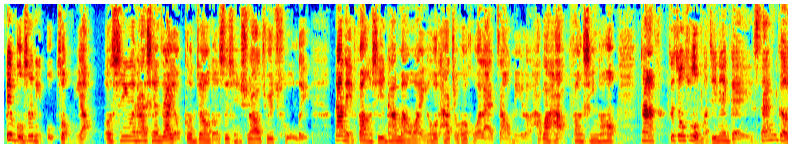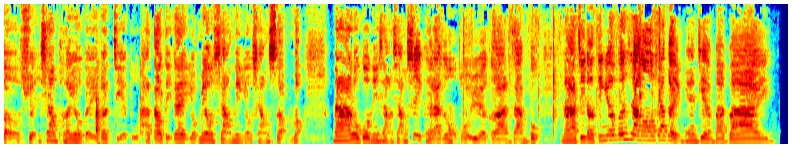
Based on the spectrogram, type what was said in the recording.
并不是你不重要，而是因为他现在有更重要的事情需要去处理。那你放心，他忙完以后，他就会回来找你了，好不好？放心吼。那这就是我们今天给三个选项朋友的一个解读，他到底在有没有想你，有想什么？那如果你想详细，可以来跟我做预约个案占卜。那记得订阅分享哦，下个影片见，拜拜。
